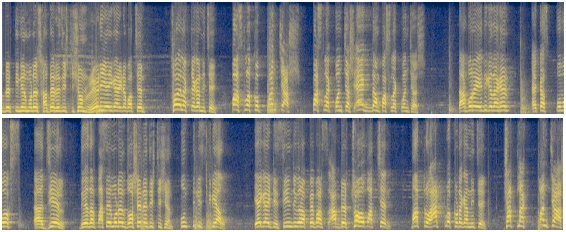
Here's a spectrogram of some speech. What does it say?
আপডেট তিনের মডেল, সাথে রেজিস্ট্রেশন, রেডি এই গাড়িটা পাচ্ছেন ছয় লাখ টাকার নিচে। পাঁচ লক্ষ পঞ্চাশ, পাঁচ লাখ পঞ্চাশ, একদম পাঁচ লাখ পঞ্চাশ। তারপরে এইদিকে দেখেন একটা পোবক্স জিএল, দুই হাজার পাঁচের মডেল, দশের রেজিস্ট্রেশন, উনত্রিশ সিরিয়াল। এই গাড়িটি সিএনজি করা পেপারস আপডেট সহ পাচ্ছেন। মাত্র আট লক্ষ টাকার নিচে সাত লাখ পঞ্চাশ।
